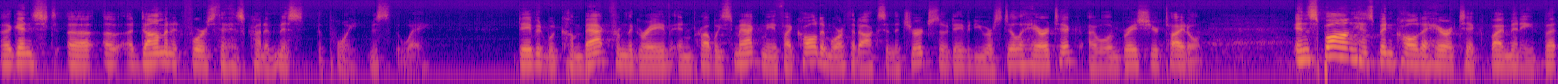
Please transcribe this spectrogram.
against a, a, a dominant force that has kind of missed the point, missed the way. David would come back from the grave and probably smack me if I called him orthodox in the church. So, David, you are still a heretic. I will embrace your title. And Spong has been called a heretic by many, but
